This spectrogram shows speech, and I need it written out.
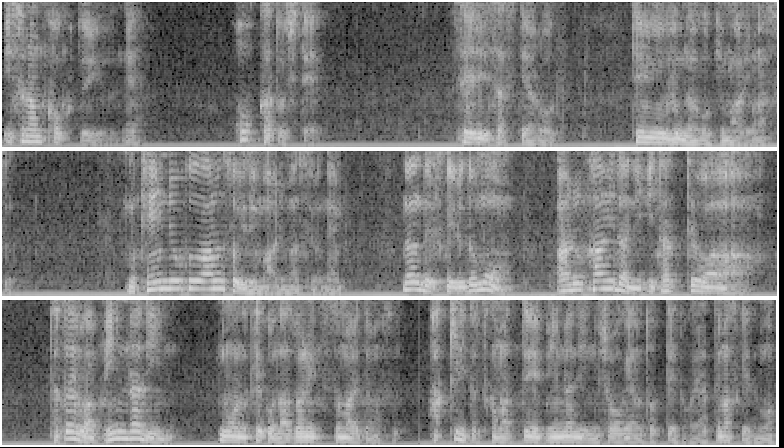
イスラム国というね、国家として成立させてやろうっていうふうな動きもあります。まあ、権力争いでもありますよね。なんですけれども、アルカイダに至っては、例えばビンラディンもう結構謎に包まれてます。はっきりと捕まってビンラディンの証言を取ってとかやってますけれども、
